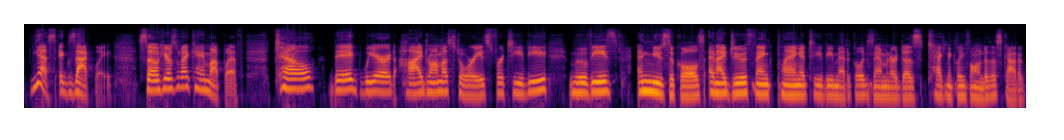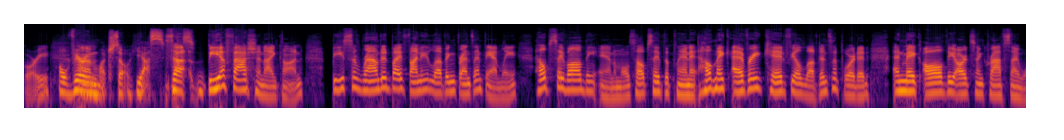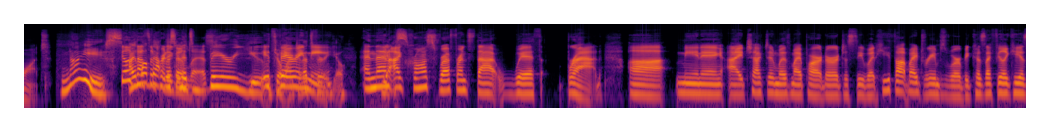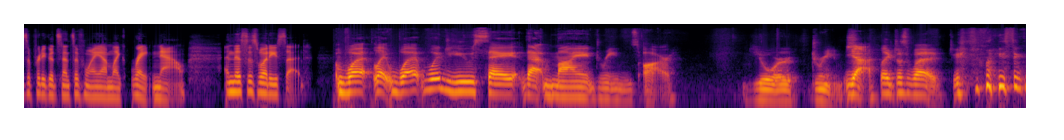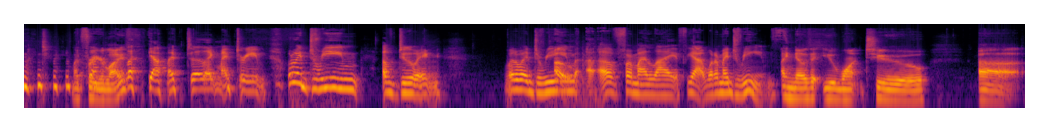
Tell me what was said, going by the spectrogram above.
Yes, exactly. So here's what I came up with tell big, weird, high drama stories for TV, movies, and musicals. And I do think playing a TV medical examiner does technically fall into this category. Oh, very Um, much so. Yes. So yes. be a fashion icon, be surrounded by funny, loving friends and family, help save all the animals, help save the planet, help make every kid feel loved and supported, and make all the arts and crafts I want. Nice. feel like I love that's a that pretty list, and it's list. very you. It's very That's me. very you. And then I cross referenced that with Brad, uh, meaning I checked in with my partner to see what he thought my dreams were because I feel like he has a pretty good sense of who I am, like right now. And this is what he said. What like what would you say that my dreams are? Your dreams. Yeah, like just what? what do you think my dreams? Like for are? your life? Like, yeah, my like my dream. What do I dream of doing? What do I dream Oh. of for my life? Yeah, what are my dreams? I know that you want to, uh,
